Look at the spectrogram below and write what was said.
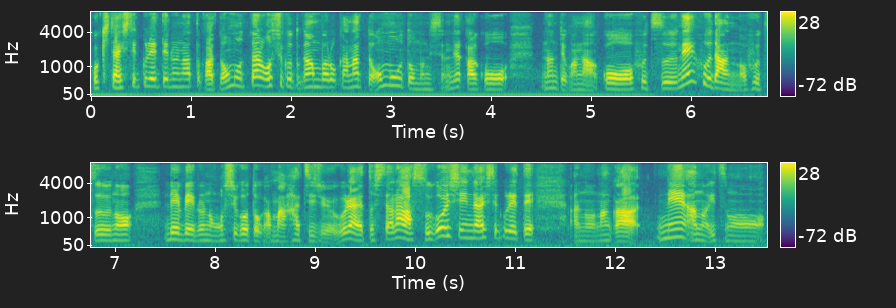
こう期待してくれてるなとかって思ったらお仕事頑張ろうかなって思うと思うんですよね。だからこう、なんていうかな、こう、普通ね、普段の普通のレベルのお仕事がまあ80ぐらいだとしたら、すごい信頼してくれて、あの、なんかね、あの、いつも、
